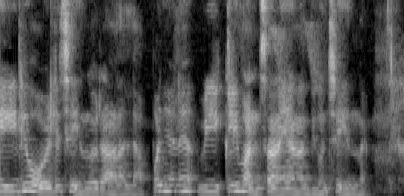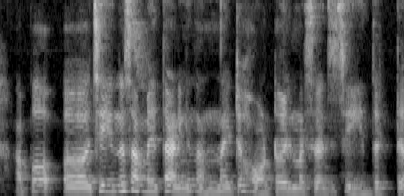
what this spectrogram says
ഡെയിലി ഓയിൽ ചെയ്യുന്ന ഒരാളല്ല. അപ്പോൾ ഞാൻ വീക്ക്ലി വൺസാണ് ഞാൻ അധികം ചെയ്യുന്നത് അപ്പോൾ ചെയ്യുന്ന സമയത്താണെങ്കിൽ നന്നായിട്ട് ഹോട്ട് ഓയിൽ മസാജ് ചെയ്തിട്ട്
